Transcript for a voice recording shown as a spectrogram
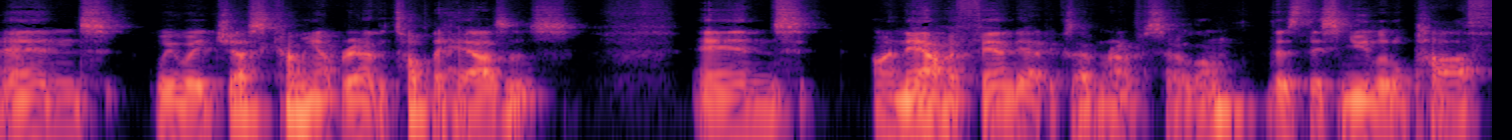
And we were just coming up around the top of the houses. And I now have found out because I haven't run it for so long, there's this new little path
